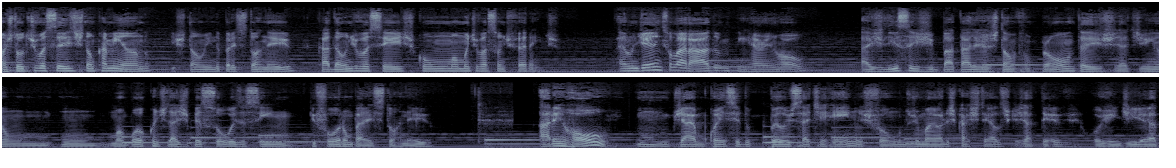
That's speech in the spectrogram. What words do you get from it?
mas todos vocês estão caminhando, estão indo para esse torneio, cada um de vocês com uma motivação diferente. Era um dia ensolarado em Harrenhal. As listas de batalha já estavam prontas, já tinham um, um, uma boa quantidade de pessoas assim que foram para esse torneio. Harrenhal, um, já conhecido pelos Sete Reinos, foi um dos maiores castelos que já teve. Hoje em dia,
